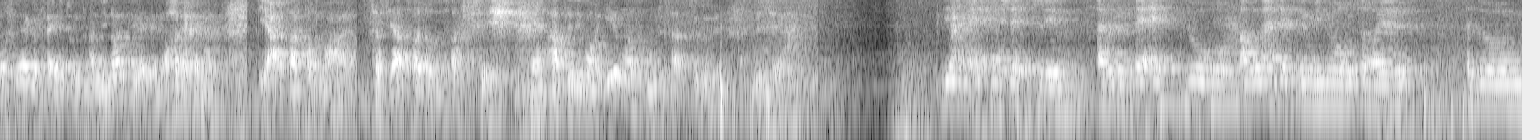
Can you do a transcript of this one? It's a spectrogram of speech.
doch sehr gefällt und an die 90er auch erinnert. Ja, sag doch mal, das Jahr 2020, Ja. habt ihr dem auch irgendwas Gutes abzugewinnen bisher? Wir haben echt kein schlechtes Leben. Also das wäre echt so arrogant, jetzt irgendwie nur rumzuheulen. Also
